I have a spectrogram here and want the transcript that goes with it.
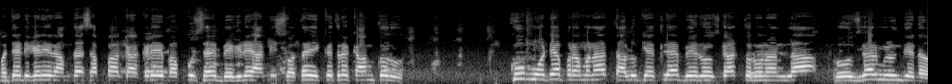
मग त्या ठिकाणी रामदास अप्पा काकडे बापूसाहेब बेगडे आम्ही स्वतः एकत्र काम करू. खूप मोठ्या प्रमाणात तालुक्यातल्या बेरोजगार तरुणांना रोजगार मिळवून देणं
